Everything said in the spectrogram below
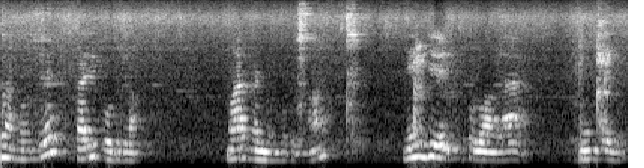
இப்போ நம்ம வந்து கறி போட்டுக்கலாம். மார்கண்டம் போட்டுக்கலாம். நெஞ்சு எலும்பு சொல்லுவாங்களா? நெஞ்சு எலும்பு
